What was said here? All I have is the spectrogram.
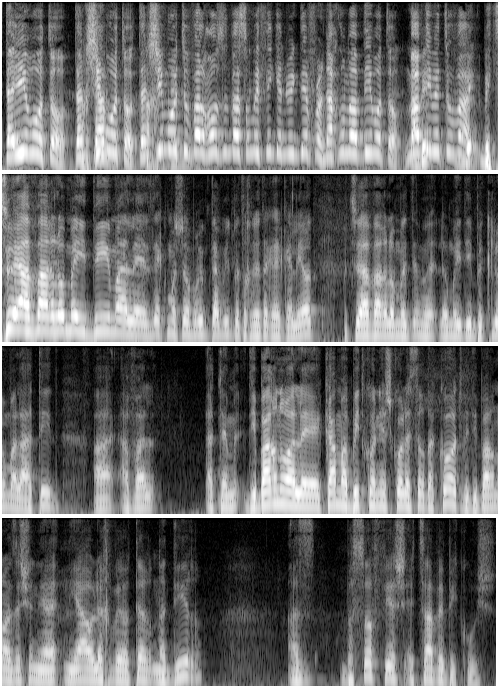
תעירו אותו, תנשימו אותו, תנשימו את תובל רוזנבסר מ-Think and Drink Different, אנחנו מאבדים אותו, מאבדים את תובל. ביצועי העבר לא מעידים על אה, זה, כמו שאומרים תמיד בתוכניות הכלכליות, ביצועי העבר לא, לא מעידים בכלום על העתיד, אה, אבל אתם, דיברנו על אה, כמה ביטקוין יש כל עשר דקות, ודיברנו על זה שנהיה הולך ויותר נדיר, אז בסוף יש היצע וביקוש.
